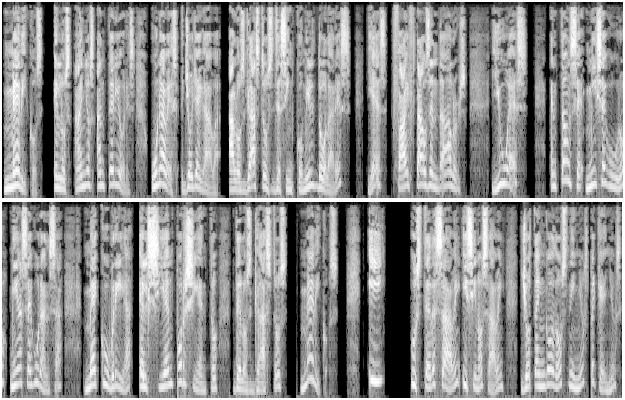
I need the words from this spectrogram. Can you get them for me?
médicos en los años anteriores, una vez yo llegaba a los gastos de cinco mil dólares, yes, five thousand dollars US, entonces mi seguro, mi aseguranza, me cubría el 100% de los gastos médicos. Y ustedes saben, y si no saben, yo tengo dos niños pequeños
